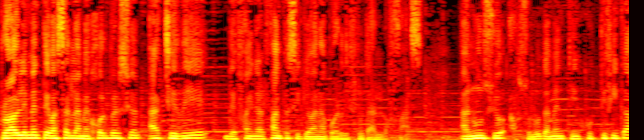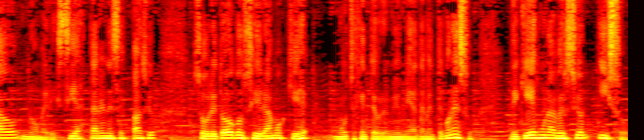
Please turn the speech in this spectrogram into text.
Probablemente va a ser la mejor versión HD de Final Fantasy que van a poder disfrutar los fans. Anuncio absolutamente injustificado, no merecía estar en ese espacio, sobre todo consideramos que mucha gente bromeó inmediatamente con eso, de que es una versión ISO,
